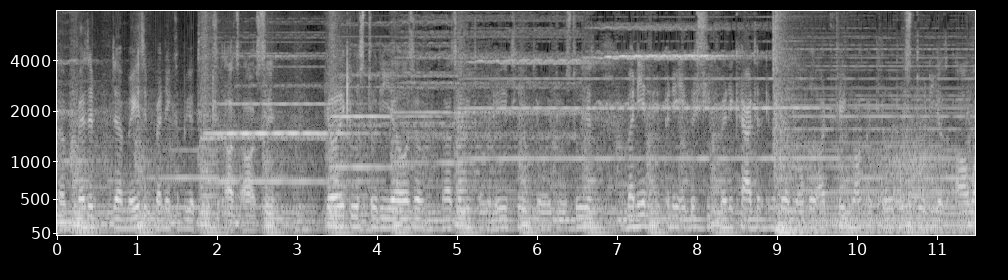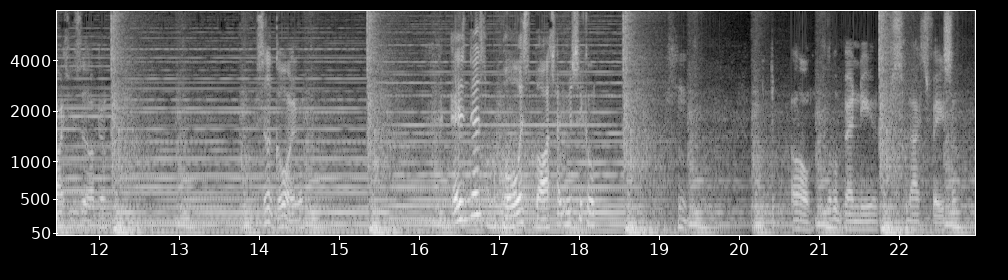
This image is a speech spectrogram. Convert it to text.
the amazing, the amazing Benny computer us RC. Joey Drew Studios, only 2018, Joey Drew Studios, many Benny English, Benny characters in the local art trademark and Two Studios, all rights reserved. Still going. Isn't this Boris boss fight musical? Hmm. oh, little Bendy smacks face. Well,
